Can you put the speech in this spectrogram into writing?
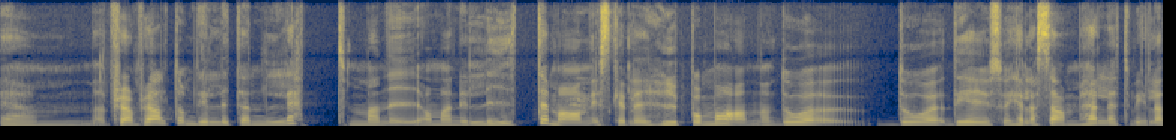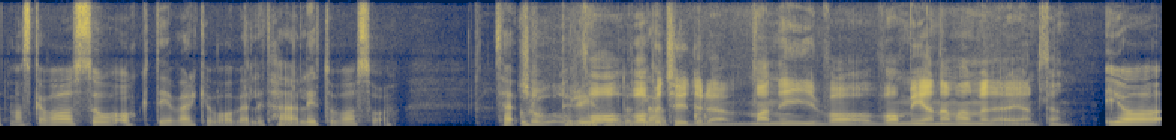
Ehm, framförallt om det är en liten lätt mani, om man är lite manisk eller hypoman, då, då, det är ju så hela samhället vill att man ska vara så och det verkar vara väldigt härligt att vara så. så, här Så vad, vad betyder det? Mani, vad, vad menar man med det egentligen? Ja,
